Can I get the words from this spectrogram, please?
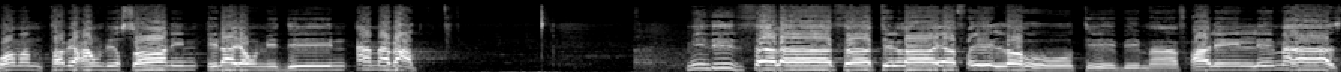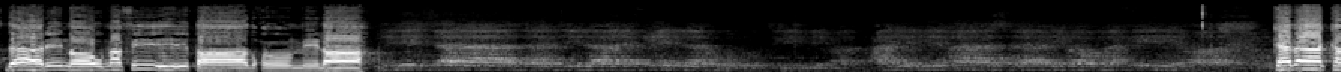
wman tabcahm bixsaan ilaa ywm اddiin ama bacd min di halaaثati laa yafcil lahu ti bimafcalin limasdarin ow ma fiihi qaad xumila kdaka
